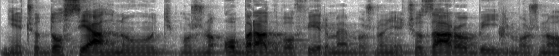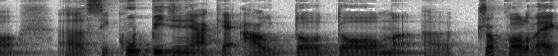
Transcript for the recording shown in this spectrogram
niečo dosiahnuť, možno obrad vo firme, možno niečo zarobiť, možno e, si kúpiť nejaké auto, dom, čokoľvek.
